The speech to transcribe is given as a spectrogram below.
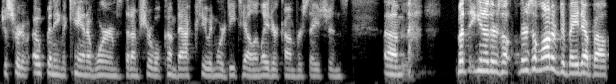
just sort of opening the can of worms that I'm sure we'll come back to in more detail in later conversations. Um, but you know, there's a there's a lot of debate about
